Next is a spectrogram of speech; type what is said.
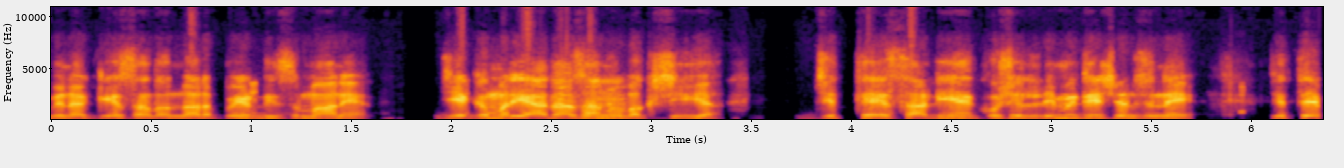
ਬਿਨਾ ਕੇਸਾਂ ਤੋਂ ਨਰ ਭੇਡ ਦੀ। ਸਮਾਨ ਆ ਜੇ ਇੱਕ ਮਰਿਆਦਾ ਸਾਨੂੰ। ਬਖਸ਼ੀ ਆ ਜਿੱਥੇ ਸਾਡੀਆਂ। ਕੁਝ ਲਿਮਿਟੇਸ਼ਨਸ ਨੇ ਜਿੱਥੇ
